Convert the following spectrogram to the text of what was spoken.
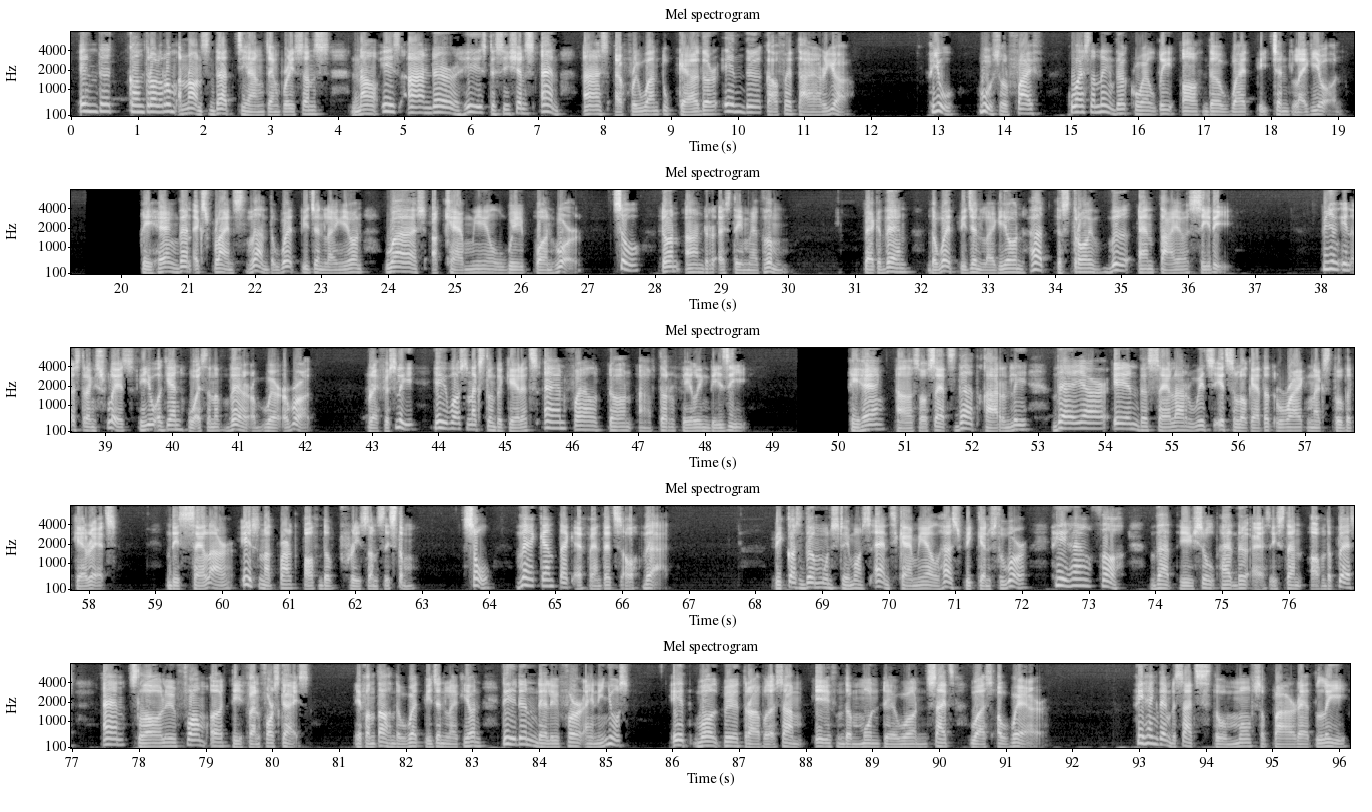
in the control room announced that Jiang Cheng prisons now is under his decisions and asked everyone to gather in the cafeteria. Few who survived questioning the cruelty of the White Pigeon Legion. Qi Heng then explains that the White Pigeon Legion was a camel weapon war, so don't underestimate them. Back then, the White Pigeon Legion had destroyed the entire city. Being in a strange place, Hugh again was not there whereabouts. Previously, he was next to the carriage and fell down after feeling dizzy. Qi Heng also uh, says that currently they are in the cellar which is located right next to the carriage. This cellar is not part of the prison system, so they can take advantage of that. Because the Moon's demons and Camille has begun to war, Qi Heng thought that he should have the assistance of the best and slowly form a defense force guys. Even though the White Pigeon Legion didn't deliver any news, it would be troublesome if the Moon Demon side was aware. He then decides to move separately.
